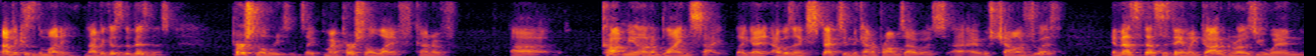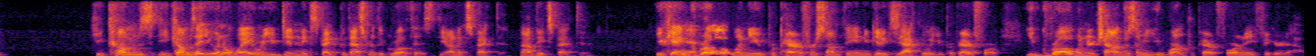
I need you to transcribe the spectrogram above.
Not because of the money, not because of the business, personal reasons. Like my personal life kind of uh, caught me on a blind sight. Like I, I wasn't expecting the kind of problems I was I was challenged with. And that's that's the thing. Like God grows you when he comes he comes at you in a way where you didn't expect, but that's where the growth is, the unexpected, not the expected. You can't yeah. grow when you prepare for something and you get exactly what you prepared for. You grow when you're challenged with something you weren't prepared for and you figure it out.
